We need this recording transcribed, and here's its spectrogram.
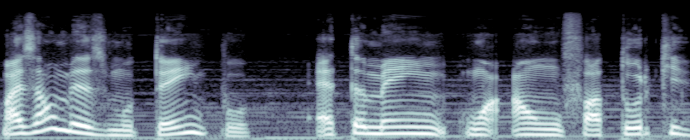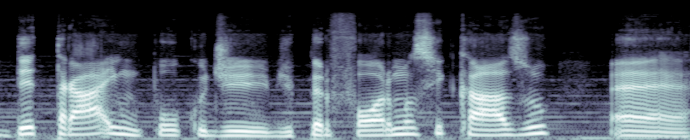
Mas ao mesmo tempo, é também um, um fator que detrai um pouco de, de performance caso é,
